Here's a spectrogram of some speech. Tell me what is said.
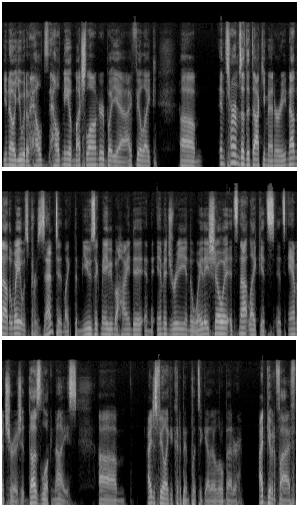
you know you would have held held me much longer. But yeah i feel like um in terms of the documentary now now the way it was presented like the music maybe behind it and the imagery and the way they show it it's not like it's it's amateurish. It does look nice. Um i just feel like it could have been put together a little better. I'd give it a five.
